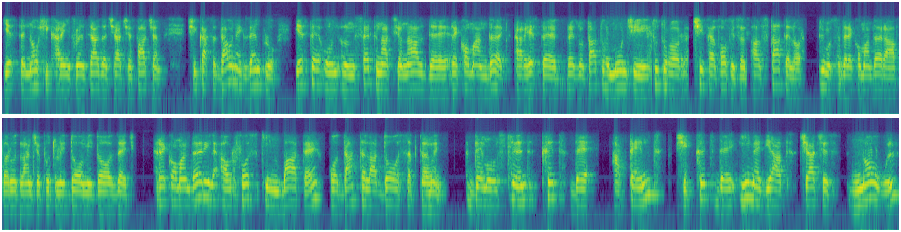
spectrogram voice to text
este nou și care influențează ceea ce facem. Și ca să dau un exemplu, este un, un set național de recomandări care este rezultatul muncii tuturor Chief Health Officers al statelor. Primul set de recomandări a apărut la începutul lui 2020. Recomandările au fost schimbate odată la două săptămâni demonstrând cât de atent și cât de imediat ceea ce noul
